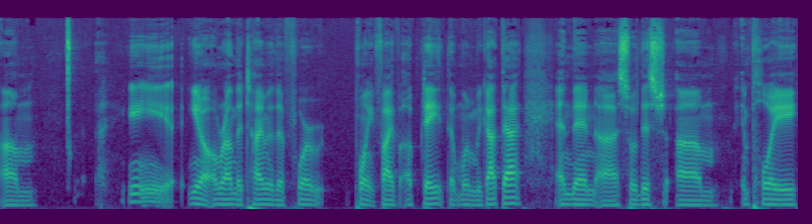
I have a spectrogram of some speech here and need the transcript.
um, you know around the time of the 4.5 update that when we got that. And then uh, so this um, employee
